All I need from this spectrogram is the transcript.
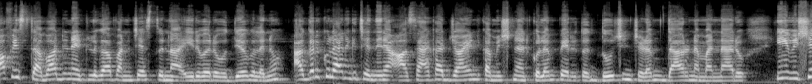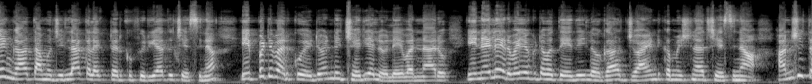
ఆఫీస్ సబార్డినేట్లుగా పనిచేస్తున్న ఇరువురు ఉద్యోగులను అగ్రకులానికి చెందిన ఆ శాఖ జాయింట్ కమిషనర్ కులం పేరుతో దూషించడం దారుణమన్నారు. ఈ విషయంగా తాము జిల్లా కలెక్టర్కు ఫిర్యాదు చేసినా ఇప్పటి వరకు ఎటువంటి చర్యలు లేవన్నారు. ఈ నెల ఇరవై ఒకటవ తేదీలోగా జాయింట్ కమిషనర్ చేసిన అనుచిత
